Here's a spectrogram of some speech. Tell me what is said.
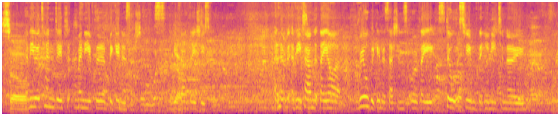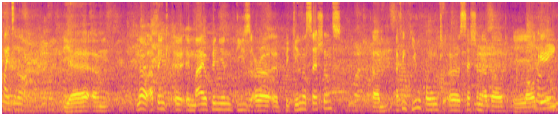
So have you attended many of the beginner sessions? Have you yeah. found those useful? And have, have, you found that they are real beginner sessions, or have they still assumed that you need to know quite a lot? Yeah. Um, no, I think, uh, in my opinion, these are uh, beginner sessions. Um, I think you hold a session about logging, logging.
